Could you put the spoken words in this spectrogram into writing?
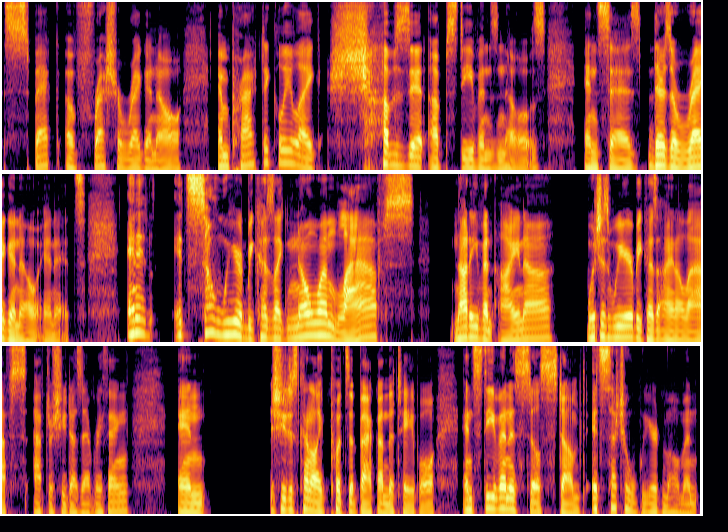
speck of fresh oregano and practically like shoves it up Stephen's nose and says, "There's oregano in it." And it it's so weird because like no one laughs not even Ina, which is weird because Ina laughs after she does everything. And she just kind of like puts it back on the table. And Stephen is still stumped. It's such a weird moment.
